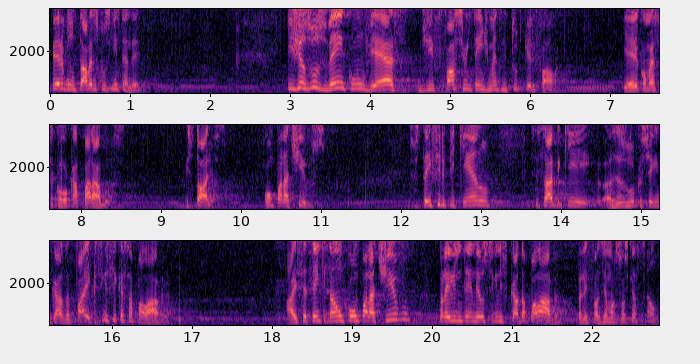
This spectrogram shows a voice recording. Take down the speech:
perguntavam eles conseguiam entender. E Jesus vem com um viés de fácil entendimento em tudo que ele fala. E aí ele começa a colocar parábolas, histórias, comparativos. Se você tem filho pequeno, você sabe que às vezes o Lucas chega em casa, pai, o que significa essa palavra? Aí você tem que dar um comparativo para ele entender o significado da palavra, para ele fazer uma associação.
